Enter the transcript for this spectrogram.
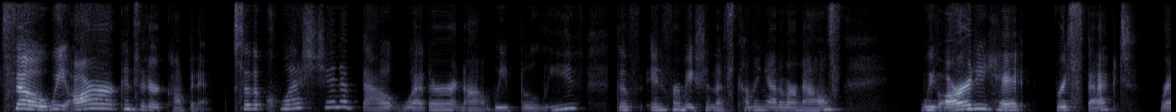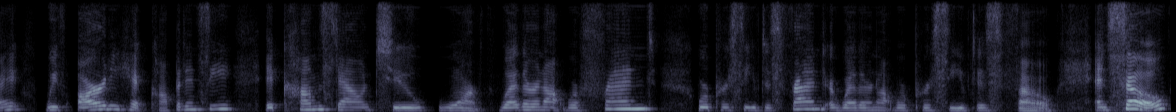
So we are considered competent. So the question about whether or not we believe the information that's coming out of our mouths we've already hit respect, right? We've already hit competency. It comes down to warmth, whether or not we're friend, we're perceived as friend, or whether or not we're perceived as foe. And so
